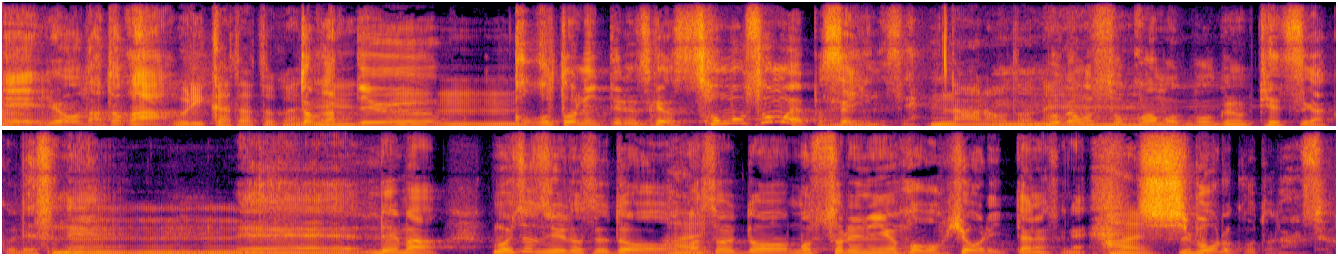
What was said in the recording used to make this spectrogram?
ん営業だとか、売り方とかね。とかっていんんうことに言ってるんですけど、そもそもやっぱ製品ですね。うんなるほどね。僕はもうそこはもう僕の哲学ですね。うんうんうんえーで、まあ、もう一つ言うとすると、はいまあ、それと、もうそれにほぼ表裏一体なんですよね。はい絞ることなんですよ。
